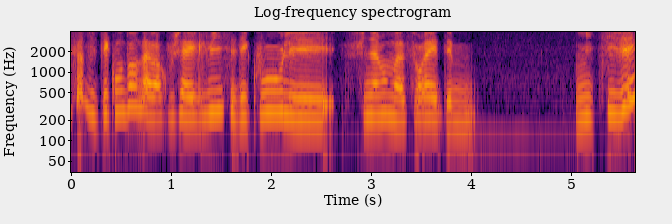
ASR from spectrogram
ça, j'étais contente d'avoir couché avec lui, c'était cool. Et finalement, ma soirée était mitigée.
